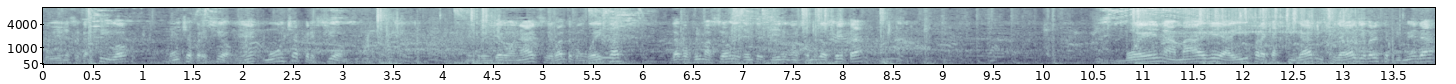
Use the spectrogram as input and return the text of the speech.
Muy bien ese castigo. Mucha presión, ¿eh? Mucha presión. Entra en diagonal. Se levanta con Wake Up. Da confirmación. entra- viene con el sombrero Z. Buena amague ahí para castigar. Y se la va a llevar esta primera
